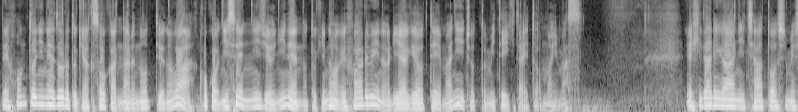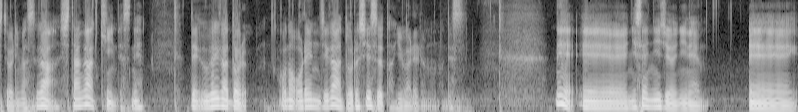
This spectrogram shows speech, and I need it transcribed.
で、本当にね、ドルと逆相関になるのっていうのは、ここ2022年の時の FRB の利上げをテーマにちょっと見ていきたいと思います。左側にチャートを示しておりますが、下が金ですね。で、上がドル。このオレンジがドル指数と言われるものです。で、えー、2022年、え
